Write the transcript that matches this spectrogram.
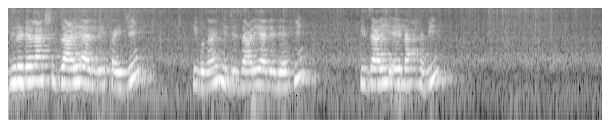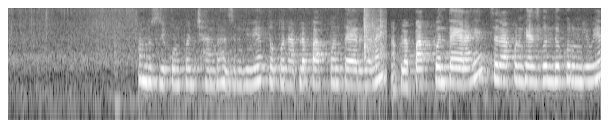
धिरड्याला अशी जाळी आली पाहिजे. ही बघा ही जी जाळी आलेली आहे ही जाळी यायला हवी. आपण दुसरी कोण पण छान भाजून घेऊया. तो पण आपला पाक पण तयार झालाय. आपला पाक पण तयार आहे. चला आपण गॅस बंद करून घेऊया.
